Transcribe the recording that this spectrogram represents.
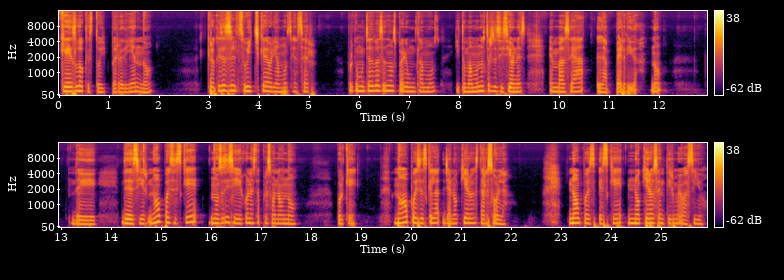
qué es lo que estoy perdiendo. Creo que ese es el switch que deberíamos de hacer, porque muchas veces nos preguntamos y tomamos nuestras decisiones en base a la pérdida, ¿no? De, de decir, no, pues es que no sé si seguir con esta persona o no. ¿Por qué? No, pues es que ya no quiero estar sola. No, pues es que no quiero sentirme vacío.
